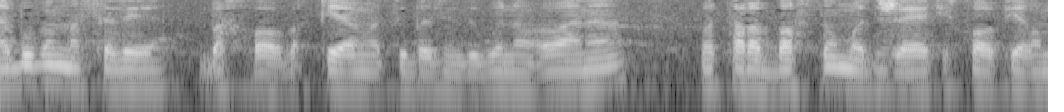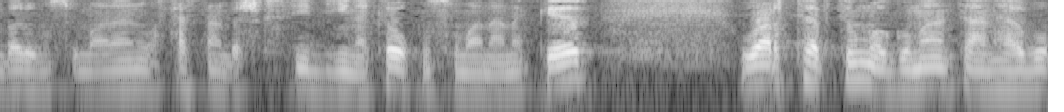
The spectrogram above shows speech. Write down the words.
نەبوو بە مەسلەیە بەخوا بە قیامەت و بە زیندوبوونەوە ئەوانە وتربصتم ودجايتي خوا پیغمبر مسلمانان وحسن بشكستي دينك ومسلمانان كرد وارتبتم وقمانتان هابو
